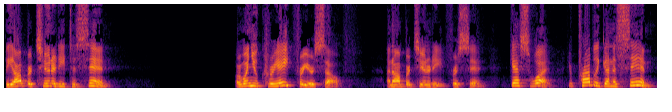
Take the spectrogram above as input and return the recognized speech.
the opportunity to sin, or when you create for yourself an opportunity for sin, guess what? You're probably going to sin.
